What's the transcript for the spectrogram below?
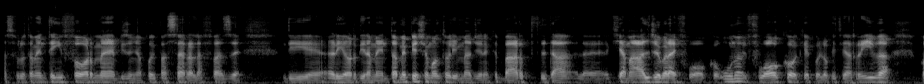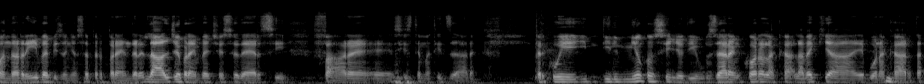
assolutamente informe bisogna poi passare alla fase di riordinamento. A me piace molto l'immagine che Bart dà, chiama algebra e fuoco. Uno è il fuoco, che è quello che ti arriva quando arriva e bisogna saper prendere. L'algebra invece è sedersi, fare e sistematizzare. Per cui il mio consiglio di usare ancora la, la vecchia e buona carta,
